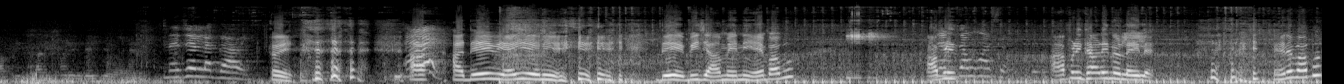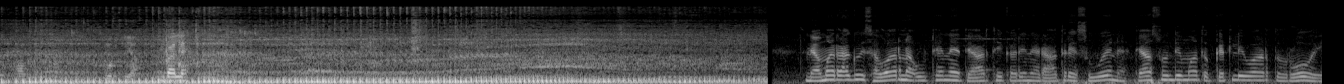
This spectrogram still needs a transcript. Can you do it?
આપણી થાળી ફરીને દઈ દેવાય નજર લગાવે. આ આ દેવી આવી એની દે બીજા અમે નહીં હે બાબુ? આપણી આપણી થાળીનો લઈ લે. એને બાબુ ભલે. ને અમાર રાઘવી સવારના ઉઠે ને ત્યારથી કરીને રાત્રે સૂવે ને ત્યાં સુધીમાં તો કેટલી વાર તો રોવે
